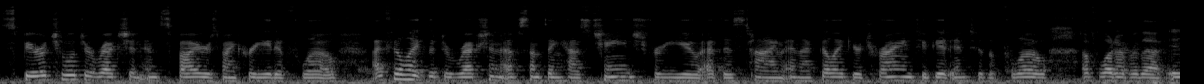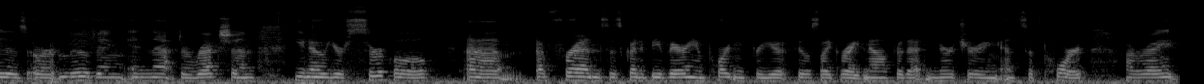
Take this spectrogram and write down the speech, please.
spiritual direction inspires my creative flow. I feel like the direction of something has changed for you at this time and I feel like you're trying to get into the flow of whatever that is or moving in that direction you know, your circle um, of friends is going to be very important for you, it feels like right now, for that nurturing and support, all right?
